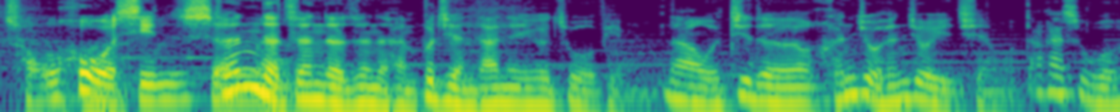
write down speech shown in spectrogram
重获新生。真的，真的，真的很不简单的一个作品。那我记得很久很久以前，我大概是我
